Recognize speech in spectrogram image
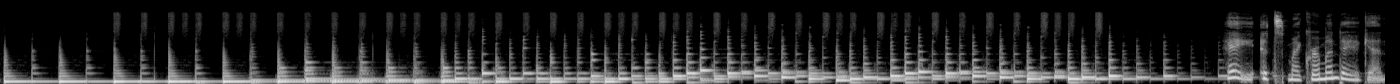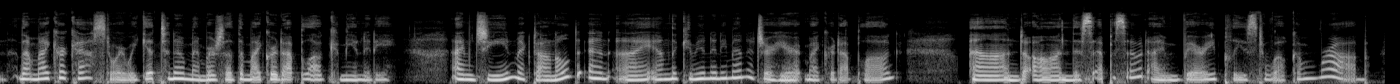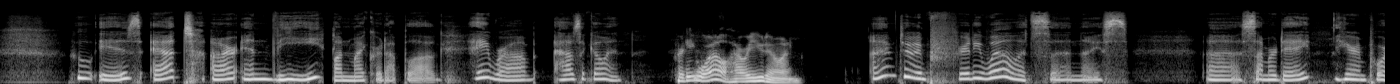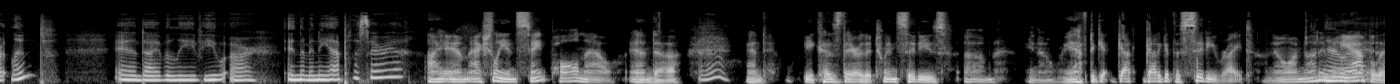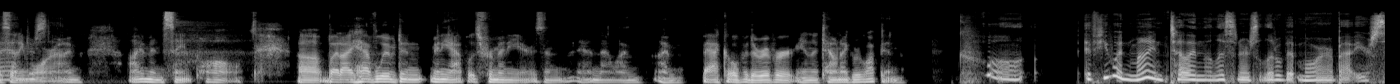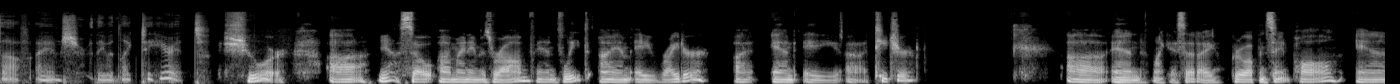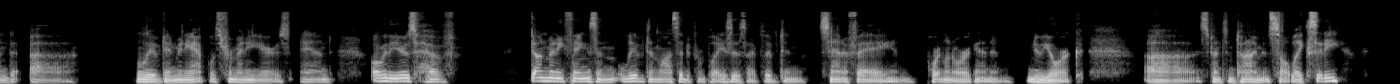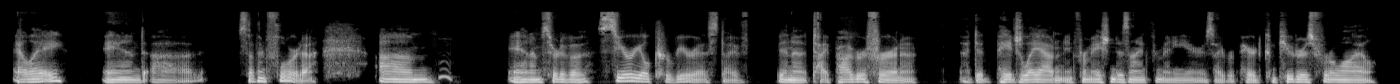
Hey, it's Micro Monday again, the microcast where we get to know members of the micro.blog community. I'm Jean McDonald and I am the community manager here at micro.blog. And on this episode, I'm very pleased to welcome Rob, who is at RNV on micro.blog. Hey, Rob, how's it going? Pretty well. How are you doing? I'm doing pretty well. It's a nice uh, summer day here in Portland. And I believe you are in the Minneapolis area. I am actually in St. Paul now, and uh, Oh, and because they're the Twin Cities, um, you know, we have to get got got to get the city right. No, I'm not in No, I- Minneapolis I anymore. understand. I'm I'm in St. Paul, uh, but I have lived in Minneapolis for many years, and and now I'm I'm back over the river in the town I grew up in. cool. If you wouldn't mind telling the listeners a little bit more about yourself, I am sure they would like to hear it. Sure. Uh, yeah. So uh, my name is Rob Van Vliet. I am a writer uh, and a uh, teacher. Uh, and like I said, I grew up in St. Paul and uh, lived in Minneapolis for many years. And over the years, have done many things and lived in lots of different places. I've lived in Santa Fe and Portland, Oregon, and New York. Uh, spent some time in Salt Lake City, L.A., and uh, Southern Florida. Um, Hmm. and I'm sort of a serial careerist. I've been a typographer and a I did page layout and information design for many years. I repaired computers for a while,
